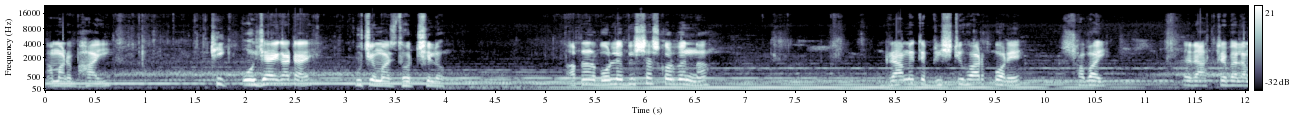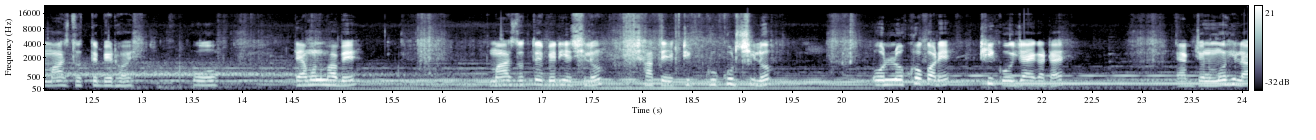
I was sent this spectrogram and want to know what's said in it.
আমার ভাই ঠিক ওই জায়গাটায় কুচে মাছ ধরছিল। আপনারা বললে বিশ্বাস করবেন না। গ্রামেতে বৃষ্টি হওয়ার পরে সবাই রাত্রেবেলা মাছ ধরতে বের হয়। ও তেমনভাবে মাছ ধরতে বেরিয়েছিল। সাথে একটি কুকুর ছিল। ও লক্ষ্য করে ঠিক ওই জায়গাটায় একজন মহিলা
